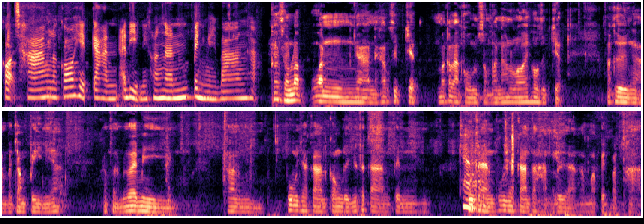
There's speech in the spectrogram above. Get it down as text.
เกาะช้างแล้วก็เหตุการณ์อดีตในครั้งนั้นเป็นไงบ้างค่ะ ก็สำหรับวันงานนะครับ 17 มกราคม 2567 ก็คืองานประจำปีเนี้ยครับได้มีทางผู้บัญชาการกองเรือยุทธการเป็นค่ะผู้แทนผู้บัญชาการทหารเรือครับมาเป็นประธาน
